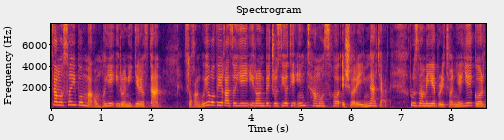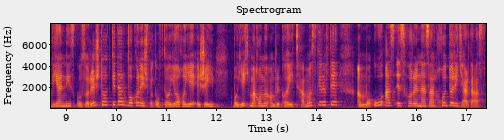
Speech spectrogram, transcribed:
تماسهایی با های ایرانی گرفتند سخنگوی قوه قضاییه ایران به جزئیات این تماس ها اشاره ای نکرد. روزنامه بریتانیای گاردین نیز گزارش داد که در واکنش به گفته های آقای اژه‌ای با یک مقام آمریکایی تماس گرفته اما او از اظهار نظر خودداری کرده است.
